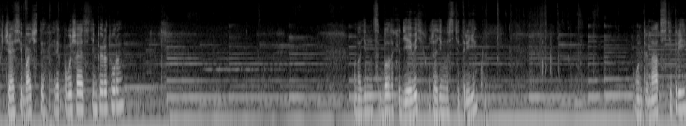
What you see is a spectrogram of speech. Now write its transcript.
в часі бачите, як повищається температура. Он 11, было только 9, уже 11,3. Вон 13,3.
